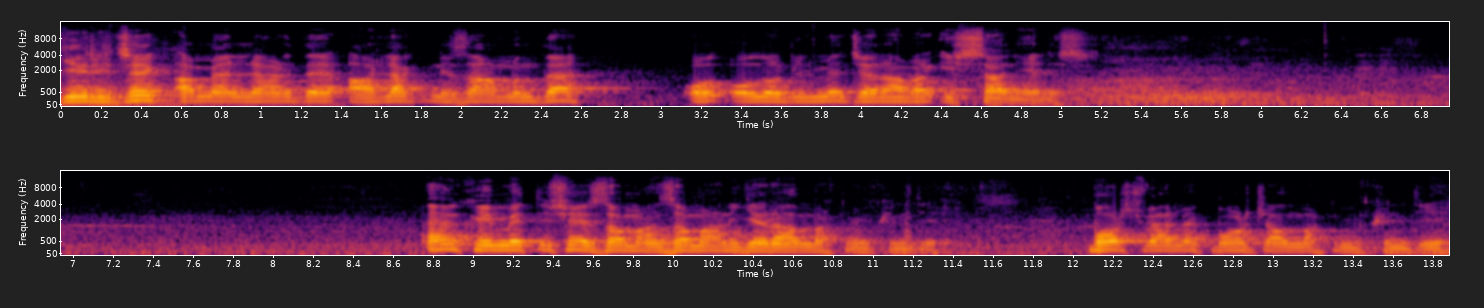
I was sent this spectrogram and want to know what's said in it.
girecek amellerde, ahlak nizamında ol, olabilme Cenab-ı Hak ihsan eylesin. En kıymetli şey zaman. Zamanı geri almak mümkün değil. Borç vermek, borç almak mümkün değil.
